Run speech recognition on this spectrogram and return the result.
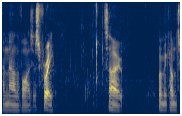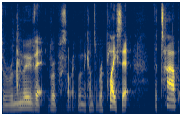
and now the visor's free. So when we come to remove it, sorry, when we come to replace it, the tab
